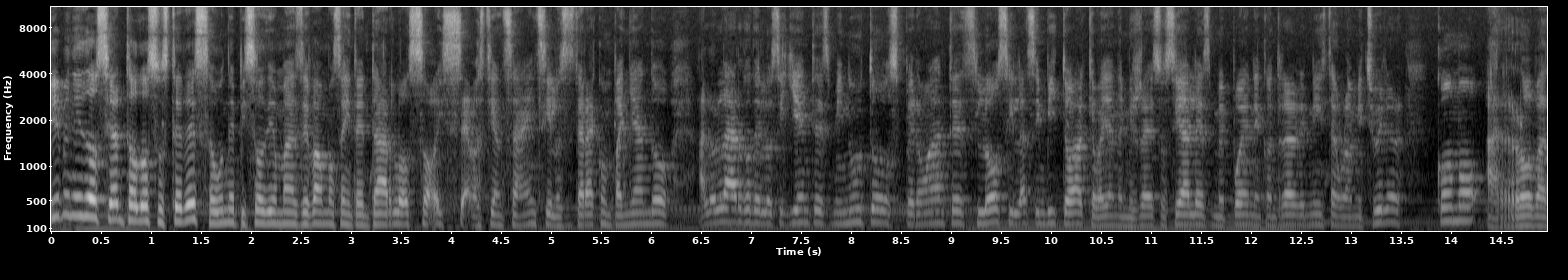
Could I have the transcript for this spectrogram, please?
Bienvenidos sean todos ustedes a un episodio más de Vamos a Intentarlo. Soy Sebastián Sainz y los estaré acompañando a lo largo de los siguientes minutos. Pero antes los y las invito a que vayan a mis redes sociales. Me pueden encontrar en Instagram y Twitter como arroba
